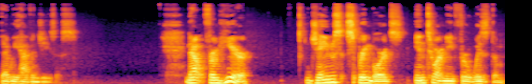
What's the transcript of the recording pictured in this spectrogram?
that we have in Jesus. Now, from here, James springboards into our need for wisdom,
